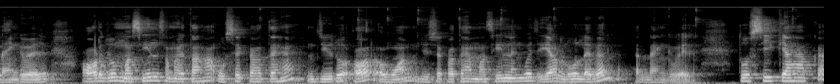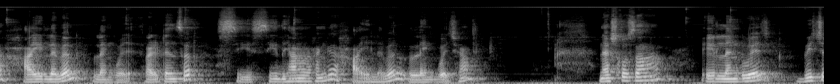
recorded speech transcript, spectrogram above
लैंग्वेज और जो मशीन समझता है, उसे कहते हैं ज़ीरो और वन जिसे कहते हैं मशीन लैंग्वेज या लो लेवल लैंग्वेज तो सी क्या है आपका? High level language right answer C C ध्यान में रखेंगे हाई लेवल लैंग्वेज है। नेक्स्ट क्वेश्चन है a language which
